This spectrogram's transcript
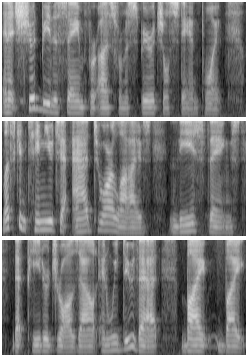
and it should be the same for us from a spiritual standpoint. Let's continue to add to our lives these things that Peter draws out, and we do that by by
